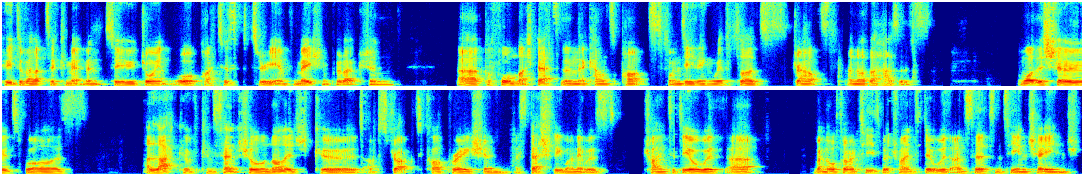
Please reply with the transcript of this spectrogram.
who developed a commitment to joint or participatory information production uh, perform much better than their counterparts when dealing with floods, droughts, and other hazards. What this showed was a lack of consensual knowledge could obstruct cooperation, especially when it was trying to deal with, uh, when authorities were trying to deal with uncertainty and change.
